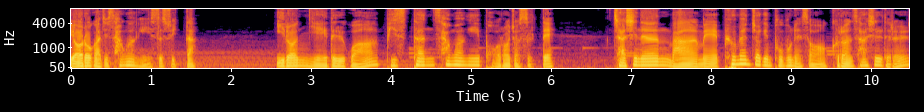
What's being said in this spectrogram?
여러 가지 상황이 있을 수 있다. 이런 예들과 비슷한 상황이 벌어졌을 때 자신은 마음의 표면적인 부분에서 그런 사실들을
